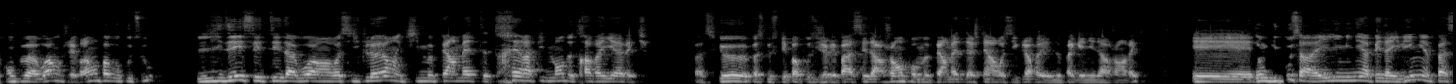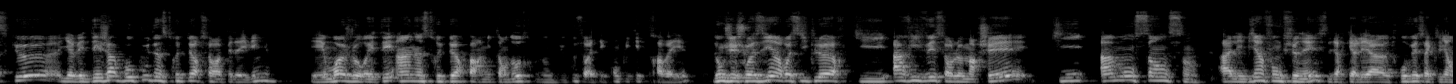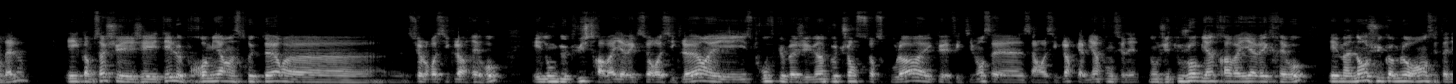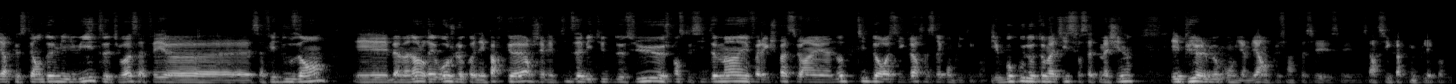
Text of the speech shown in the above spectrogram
qu'on peut avoir. J'ai vraiment pas beaucoup de sous. L'idée, c'était d'avoir un recycleur qui me permette très rapidement de travailler avec, parce que parce que c'était pas possible. J'avais pas assez d'argent pour me permettre d'acheter un recycleur et ne pas gagner d'argent avec. Et donc du coup, ça a éliminé AP Diving parce que il y avait déjà beaucoup d'instructeurs sur AP Diving. Et moi, j'aurais été un instructeur parmi tant d'autres, donc du coup, ça aurait été compliqué de travailler. Donc j'ai choisi un recycleur qui arrivait sur le marché, qui, à mon sens, allait bien fonctionner, c'est-à-dire qu'elle allait trouver sa clientèle. Et comme ça, j'ai été le premier instructeur euh, sur le recycleur Revo. Et donc depuis, je travaille avec ce recycleur et il se trouve que bah, j'ai eu un peu de chance sur ce coup-là et qu'effectivement, c'est un recycleur qui a bien fonctionné. Donc j'ai toujours bien travaillé avec Revo. Et maintenant, je suis comme Laurent, c'est-à-dire que c'était en 2008, tu vois, ça fait euh, ça fait 12 ans. Et ben maintenant, le Revo, je le connais par cœur. J'ai mes petites habitudes dessus. Je pense que si demain il fallait que je passe sur un, autre type de recycleur, ça serait compliqué. J'ai beaucoup d'automatisme sur cette machine. Et puis elle me convient bien en plus. Hein. c'est un recycleur qui me plaît. Quoi.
